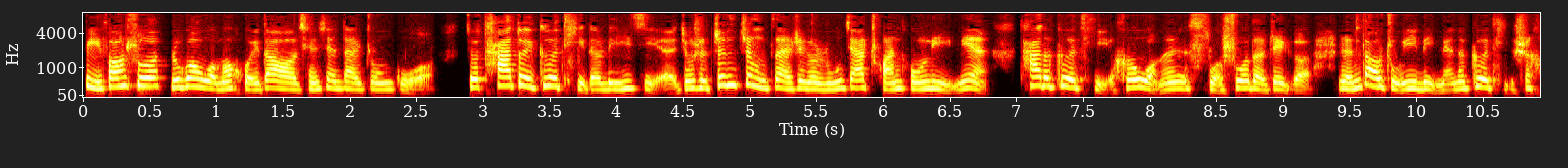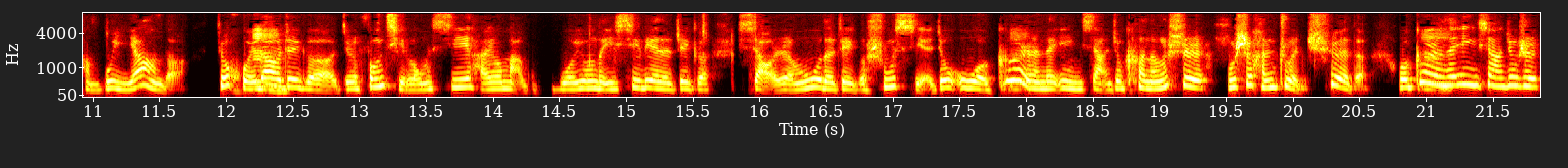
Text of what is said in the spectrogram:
比方说，如果我们回到前现代中国，就他对个体的理解，就是真正在这个儒家传统里面，他的个体和我们所说的这个人道主义里面的个体是很不一样的。就回到嗯这个，就是风起龙溪，还有马伯庸的一系列的这个小人物的这个书写，就我个人的印象，就可能是不是很准确的。我个人的印象就是，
